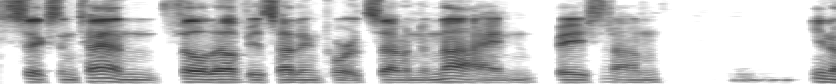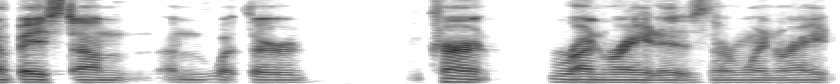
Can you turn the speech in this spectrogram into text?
6 and 10. Philadelphia's heading toward 7 and 9 based Mhm. on you know, based on on what their current run rate is, their win rate.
